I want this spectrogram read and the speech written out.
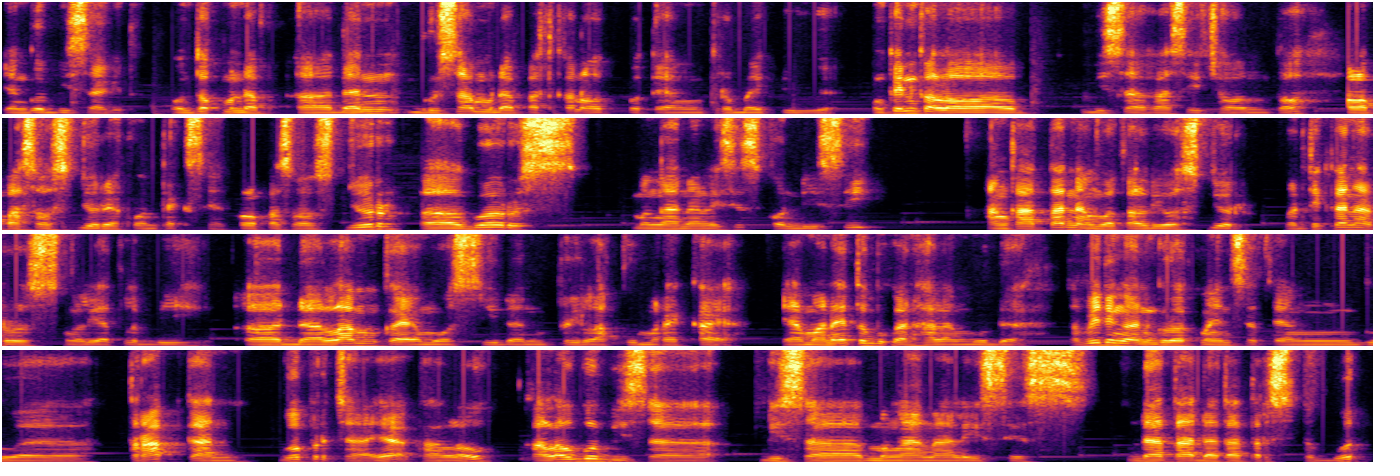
yang gue bisa gitu untuk mendap uh, dan berusaha mendapatkan output yang terbaik juga mungkin kalau bisa kasih contoh kalau pas osjur ya konteksnya kalau pas osjur uh, gue harus menganalisis kondisi angkatan yang bakal diosjur. Berarti kan harus ngelihat lebih uh, dalam ke emosi dan perilaku mereka ya. Yang mana itu bukan hal yang mudah. Tapi dengan growth mindset yang gue terapkan, gue percaya kalau kalau gue bisa bisa menganalisis data-data tersebut,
